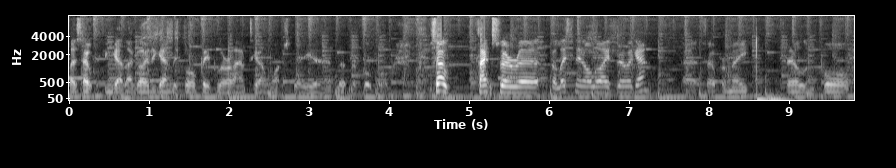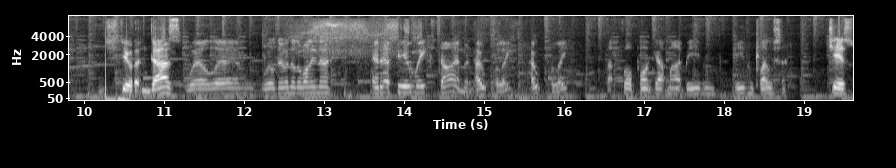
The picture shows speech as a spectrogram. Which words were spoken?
let's hope we can get that going again before people are allowed to go and watch the the, the football. So thanks for for listening all the way through again. So from me, Phil and Paul. and Stuart and Daz, we'll um, we'll do another one in a in a few weeks' time, and hopefully, hopefully, that four point gap might be even even closer. Cheers.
